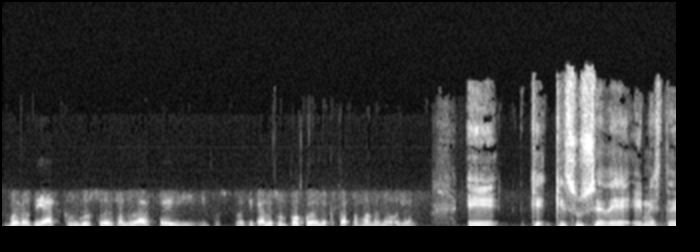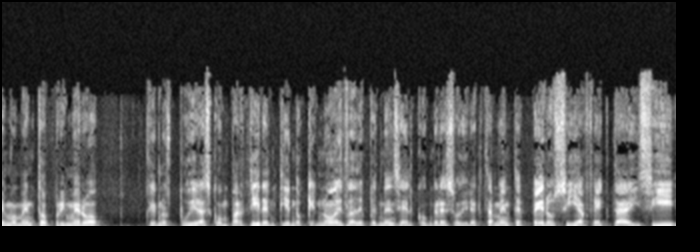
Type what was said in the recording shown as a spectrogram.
Buenos días, con gusto de saludarte y, pues platicarles un poco de lo que está pasando en Nuevo León. Eh, ¿qué, ¿Qué sucede en este momento? Primero, que nos pudieras compartir. Entiendo que no es la dependencia del Congreso directamente, pero sí afecta y sí,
